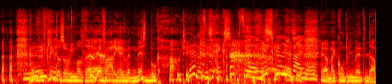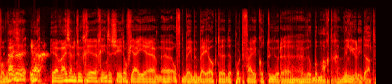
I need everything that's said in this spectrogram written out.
het klinkt alsof iemand uh, ervaring heeft met mestboekhouding. Ja, dat is exact uh, wiskunde bijna. Ja, mijn complimenten daarvoor. Wij zijn, wij, ja, wij zijn natuurlijk geïnteresseerd of jij uh, of de BBB ook de, de portefeuille cultuur wil bemachtigen. Willen jullie dat?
